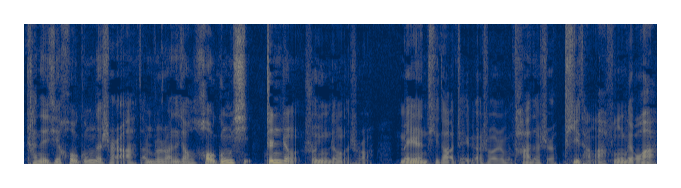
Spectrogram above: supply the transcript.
看那些后宫的事儿啊，咱们说说，那叫后宫戏。真正说雍正的时候，没人提到这个说什么他的是倜傥啊、风流啊，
